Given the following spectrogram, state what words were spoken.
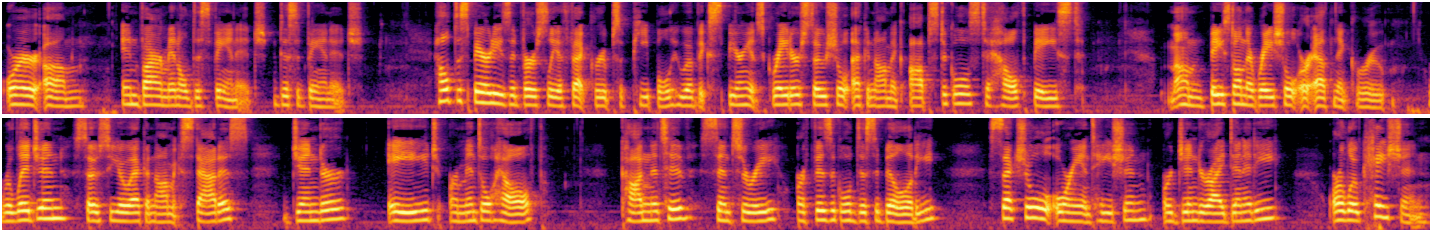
or um, environmental disadvantage. Disadvantage. Health disparities adversely affect groups of people who have experienced greater social economic obstacles to health based um, based on their racial or ethnic group, religion, socioeconomic status, gender, age, or mental health, cognitive, sensory, or physical disability, sexual orientation or gender identity, or location,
